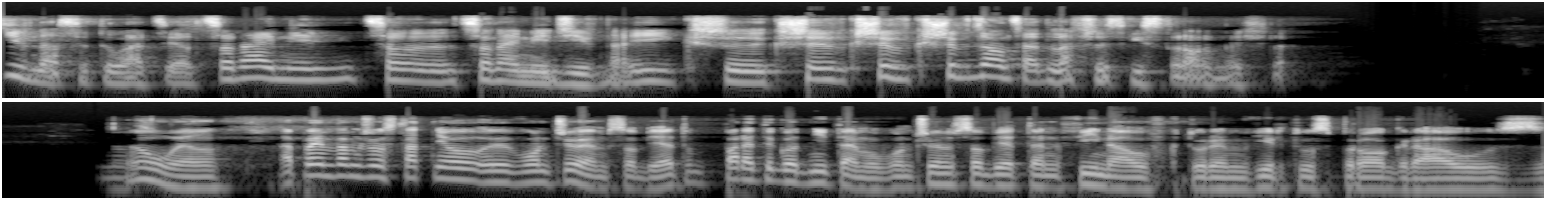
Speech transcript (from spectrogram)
dziwna sytuacja, co najmniej, co, co najmniej dziwna i krzy, krzy, krzy, krzywdząca dla wszystkich stron, myślę. Oh well. A powiem wam, że ostatnio y, włączyłem sobie, to parę tygodni temu, włączyłem sobie ten finał, w którym Virtus Pro grał z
